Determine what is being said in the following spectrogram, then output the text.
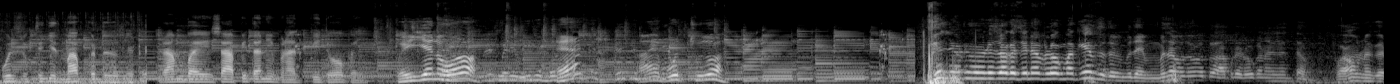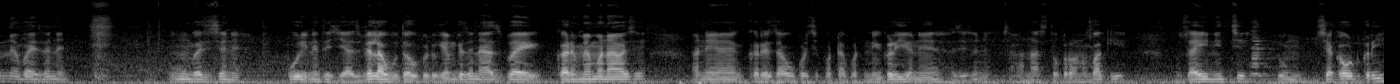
ભૂલ ચૂક થઈ ગઈ માફ કરી દેજો શેઠ રામભાઈ ચા પીતા નહીં પણ આજ પીધો હો ભાઈ. ભૈયા નો હો? હે હા ભૂત છું જો. સ્વાગત છે બ્લોગમાં કેમ છો તમે બધા મજામાં છો? તો આપણે રોકાણા હતા ભાવનગર ને ભાઈ છે ને ઊંઘ હજી છે ને પૂરી નથી આજ વહેલા ઊભું થવું પડ્યું. કેમ કે છે ને આજ ભાઈ ઘરે મહેમાન આવે છે અને ઘરે જવું પડશે ફટાફટ. નીકળી અને હજી છે ને ચા નાસ્તો કરવાનો બાકી છે. જઈ નીચે રૂમ ચેકઆઉટ કરી.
